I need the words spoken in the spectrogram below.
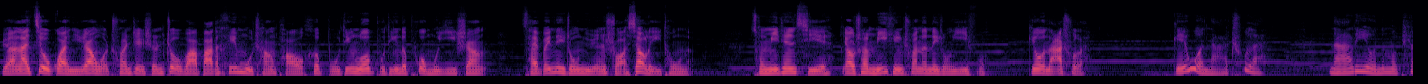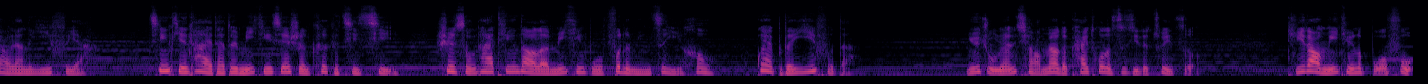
原来就怪你让我穿这身皱巴巴的黑木长袍和补丁罗补丁的破木衣裳，才被那种女人耍笑了一通呢。从明天起要穿迷婷穿的那种衣服，给我拿出来。给我拿出来！哪里有那么漂亮的衣服呀？金田太太对迷婷先生客客气气，是从他听到了迷婷伯父的名字以后，怪不得衣服的。女主人巧妙地开脱了自己的罪责。提到迷婷的伯父，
